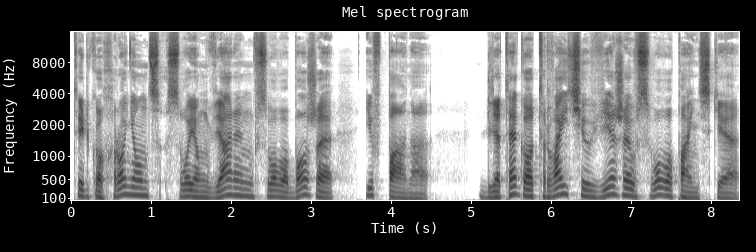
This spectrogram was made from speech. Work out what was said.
tylko chroniąc swoją wiarę w Słowo Boże i w Pana. Dlatego trwajcie w wierze w Słowo Pańskie.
